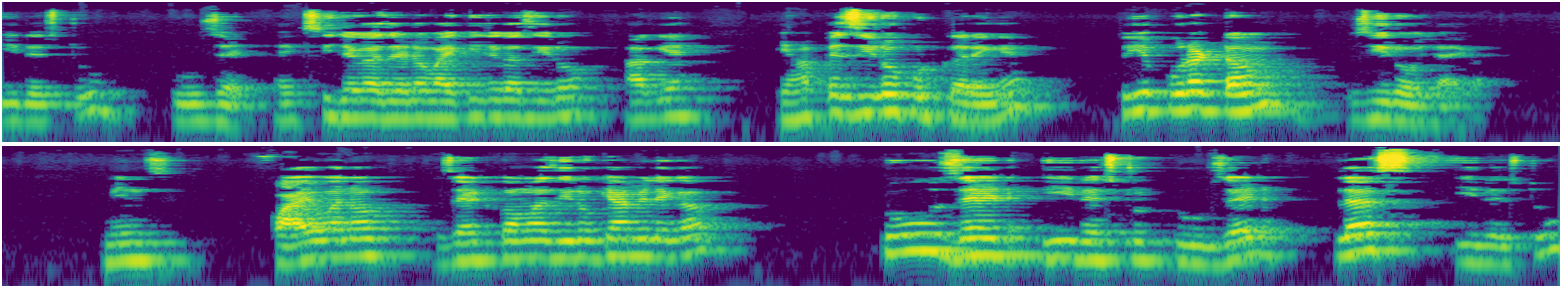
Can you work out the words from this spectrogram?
E raise to two Z X की जगह जेड और वाई की जगह ज़ीरो आगे यहाँ पे ज़ीरो पुट करेंगे तो ये पूरा टर्म ज़ीरो हो जाएगा। Means five one of Z comma zero क्या मिलेगा? Two Z E raise to two Z plus E raise to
